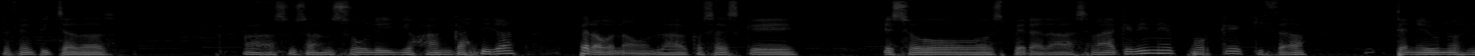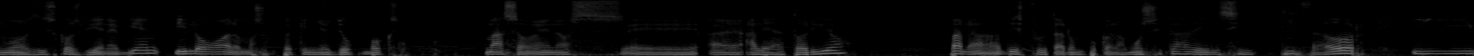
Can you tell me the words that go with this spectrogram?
recién fichadas a Susan Sully y Johan Gaziral pero bueno, la cosa es que eso esperará la semana que viene porque quizá tener unos nuevos discos viene bien y luego haremos un pequeño jukebox más o menos eh, aleatorio para disfrutar un poco la música del sintetizador y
